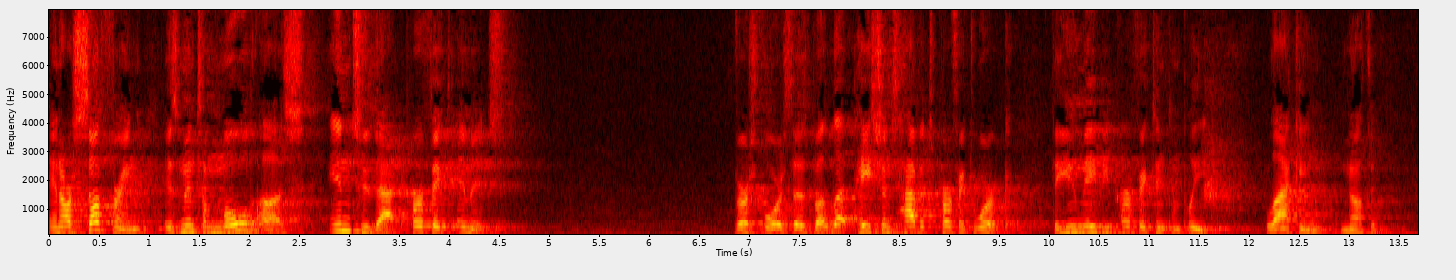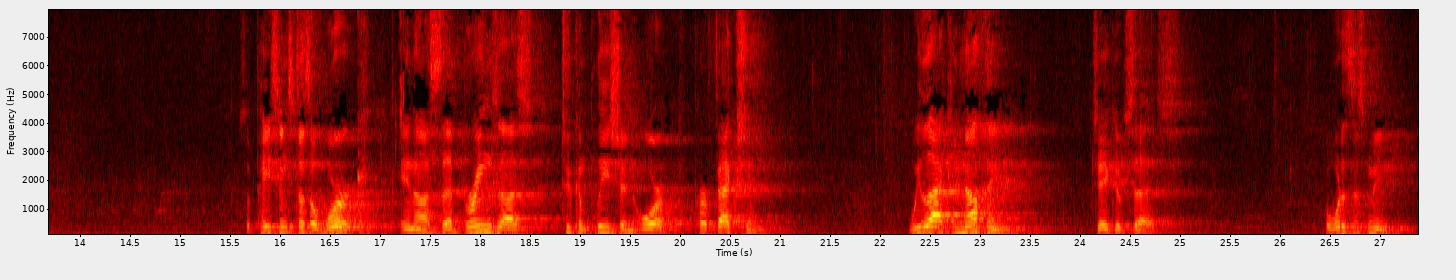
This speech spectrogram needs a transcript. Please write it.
and our suffering is meant to mold us into that perfect image. Verse 4 says, But let patience have its perfect work, that you may be perfect and complete, lacking nothing. So, patience does a work in us that brings us to completion or perfection. We lack nothing, Jacob says. But what does this mean?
